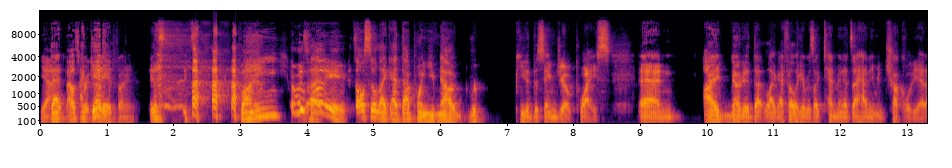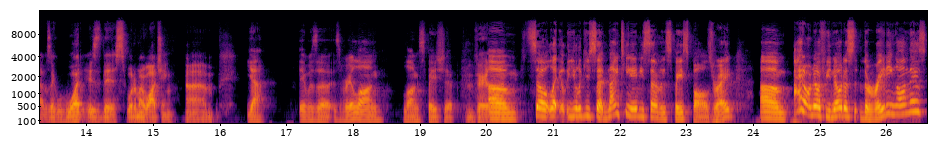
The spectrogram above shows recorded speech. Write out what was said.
yeah. That- That, was I pretty, get that was it. funny. It's it's funny. It was funny. It's also like at that point you've now repeated the same joke twice, and I noted that like I felt like it was like ten minutes. I hadn't even chuckled yet. I was like, "What is this? What am I watching?" Um, Yeah, it was a it's very long, long spaceship. very long. Um, so like you like you said, 1987 Spaceballs, right? Um, I don't know if you noticed the rating on this,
